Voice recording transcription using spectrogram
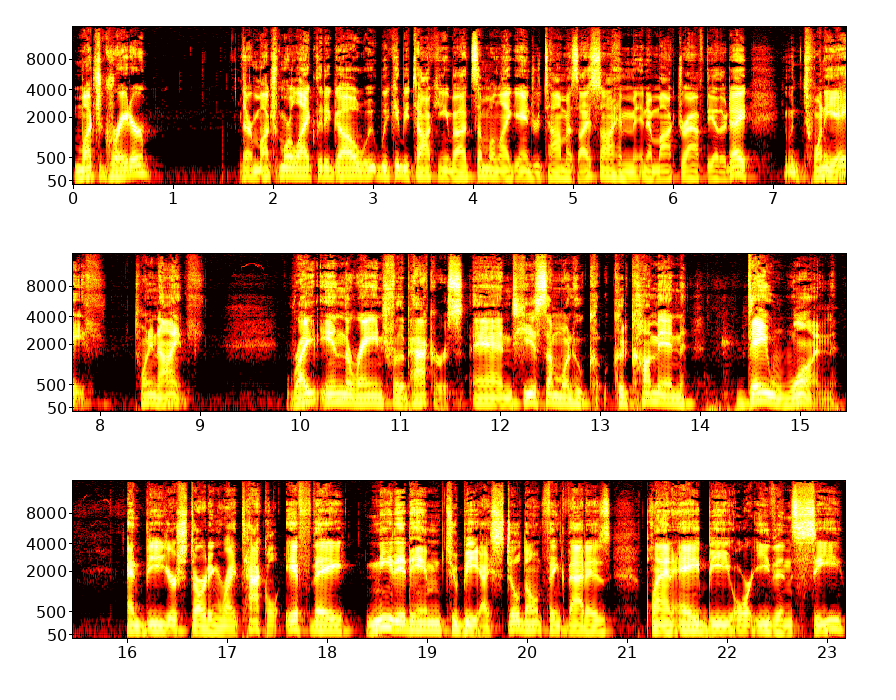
much greater. They're much more likely to go. We, we, could be talking about someone like Andrew Thomas. I saw him in a mock draft the other day. He went 28th, 29th. right in the range for the Packers. And he is someone who c- could come in day one and be your starting right tackle if they needed him to be. I still don't think that is plan A, B, or even C.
